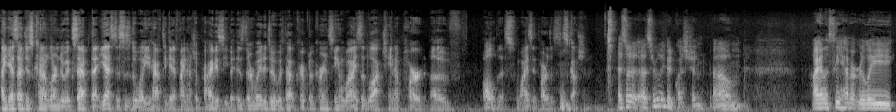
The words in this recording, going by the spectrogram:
I guess I've just kind of learned to accept that yes, this is the way you have to get financial privacy, but is there a way to do it without cryptocurrency and why is the blockchain a part of all of this? Why is it part of this hmm. discussion? That's a that's a really good question. Um, I honestly haven't really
